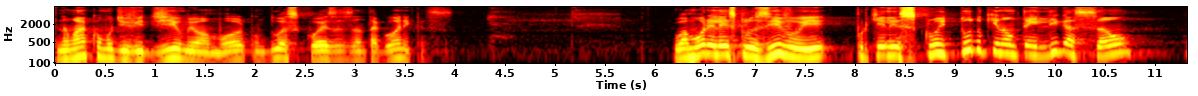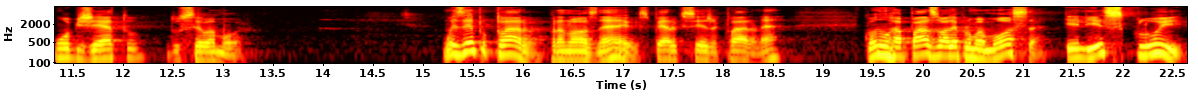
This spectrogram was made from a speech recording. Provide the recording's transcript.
Não há como dividir o meu amor com duas coisas antagônicas. O amor ele é exclusivo e porque ele exclui tudo que não tem ligação com o objeto do seu amor. Um exemplo claro para nós, né? Eu espero que seja claro, né? Quando um rapaz olha para uma moça, ele exclui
